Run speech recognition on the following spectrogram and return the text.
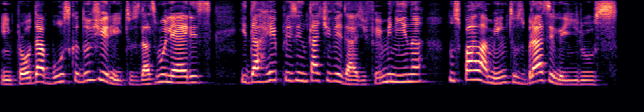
em prol da busca dos direitos das mulheres e da representatividade feminina nos parlamentos brasileiros.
